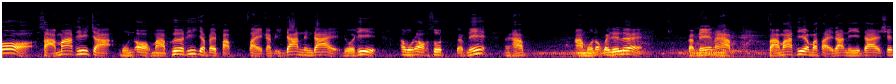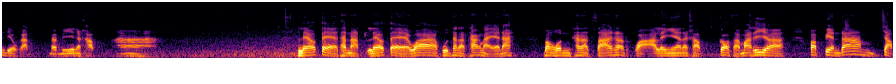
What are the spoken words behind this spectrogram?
ก็สามารถที่จะหมุนออกมาเพื่อที่จะไปปรับใส่กับอีกด้านหนึ่งได้ โดยที่ถ้าหมุนออกสุดแบบนี้นะครับอ่าหมุนออกไปเรื่อย ๆ แบบนี้นะครับ สามารถที่จะมาใส่ด้านนี้ได้เช่นเดียวกันแบบนี้นะครับอ่าแล้วแต่ถนัดแล้วแต่ว่าคุณถนัดข้างไหนอะนะบางคนถนัดซ้ายถนัดขวาอะไรเงี้ยนะครับ ก็สามารถที่จะปรับเปลี่ยนด้ามจับ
